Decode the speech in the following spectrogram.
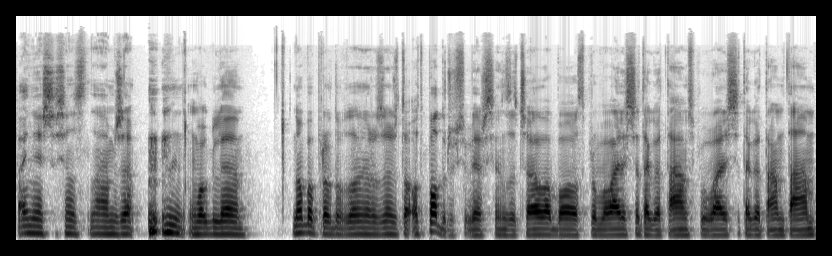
fajnie jeszcze się zastanawiam, że w ogóle, no bo prawdopodobnie rozumiem, że to od podróż, wiesz, się zaczęło, bo spróbowaliście tego tam, spróbowaliście tego tam, tam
